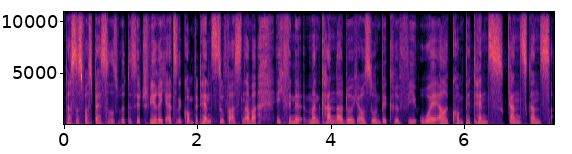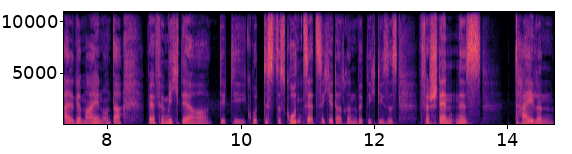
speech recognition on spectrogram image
dass es was Besseres wird. Das ist jetzt schwierig als eine Kompetenz zu fassen, aber ich finde, man kann da durchaus so einen Begriff wie OER-Kompetenz ganz, ganz allgemein und da wäre für mich der, die, die, das, das Grundsätzliche darin wirklich dieses Verständnis teilen,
